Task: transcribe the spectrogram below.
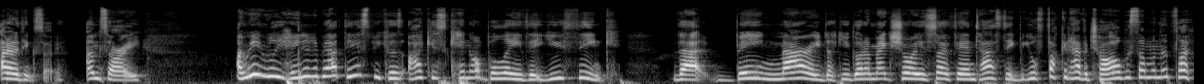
I don't think so. I'm sorry. I'm getting really heated about this because I just cannot believe that you think that being married, like you got to make sure he's so fantastic, but you'll fucking have a child with someone that's like,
